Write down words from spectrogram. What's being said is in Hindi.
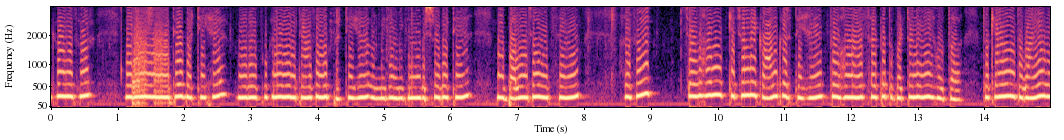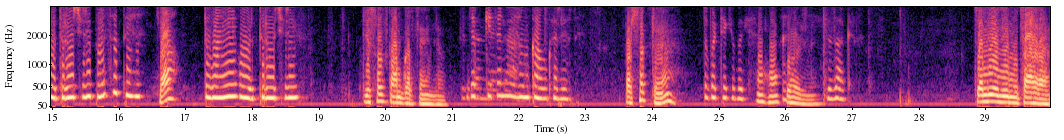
अस्सलाम हजूर मेरा नाम नादिया भट्टी है मेरे अबू का नाम इम्तियाज़ अहमद भट्टी है और मेरी अम्मी का नाम बशरा भट्टी है। मैं बालन जमात से हूँ। हजूर जब हम किचन में काम करते हैं तो हमारे सर पर दुपट्टा नहीं होता तो क्या हम दुआएँ और दरूद शरीफ पढ़ सकते हैं? क्या? दुआएँ और दरूद शरीफ। किस वक्त काम करते हैं जब? जब किचन में हम काम कर रहे थे पढ़ सकते हैं। दुपट्टे के बगैर। चलिए जी मुताहरा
